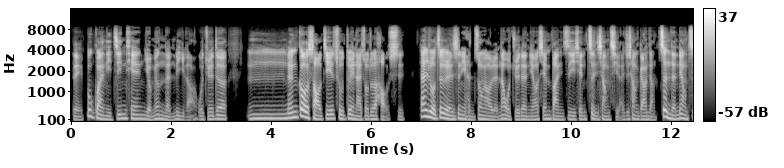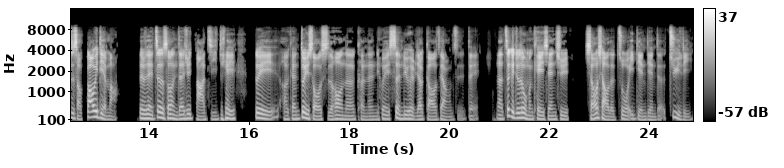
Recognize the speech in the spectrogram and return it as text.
对，不管你今天有没有能力啦，我觉得嗯能够少接触对你来说都是好事。但如果这个人是你很重要的人，那我觉得你要先把你自己先正向起来，就像刚刚讲，正能量至少高一点嘛。对不对？这个时候你再去打击 对对啊、呃，可能对手的时候呢，可能你会胜率会比较高，这样子。对，那这个就是我们可以先去小小的做一点点的距离，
